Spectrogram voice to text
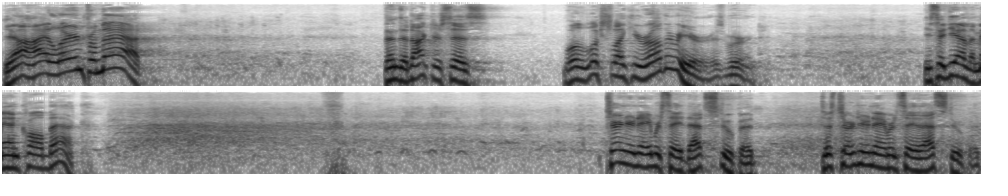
Yeah, I learned from that. then the doctor says, well, it looks like your other ear is burned. He said, Yeah, the man called back. Turn your neighbor and say, That's stupid. Just turn to your neighbor and say, That's stupid.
